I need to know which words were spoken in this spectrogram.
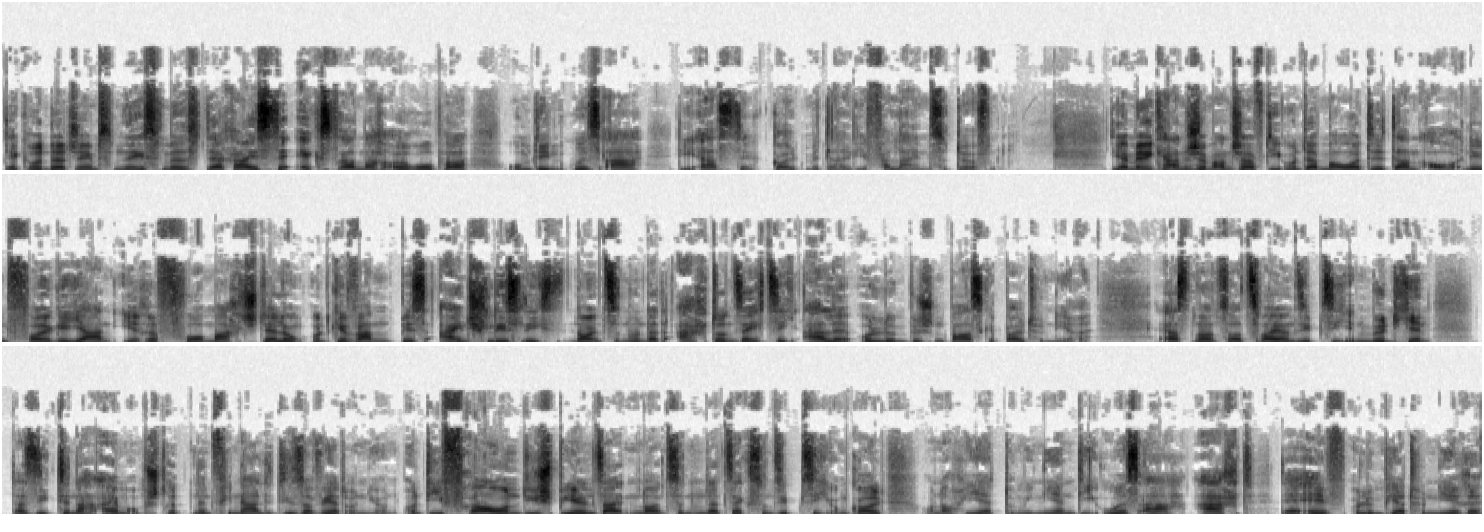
Der Gründer James Naismith, der reiste extra nach Europa, um den USA die erste erste Goldmedaille verleihen zu dürfen. Die amerikanische Mannschaft, die untermauerte dann auch in den Folgejahren ihre Vormachtstellung und gewann bis einschließlich 1968 alle olympischen Basketballturniere. Erst 1972 in München, da siegte nach einem umstrittenen Finale die Sowjetunion. Und die Frauen, die spielen seit 1976 um Gold und auch hier dominieren die USA. Acht der elf Olympiaturniere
